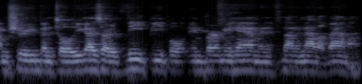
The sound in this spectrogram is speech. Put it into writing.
I'm sure you've been told, you guys are the people in Birmingham, and if not in Alabama.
